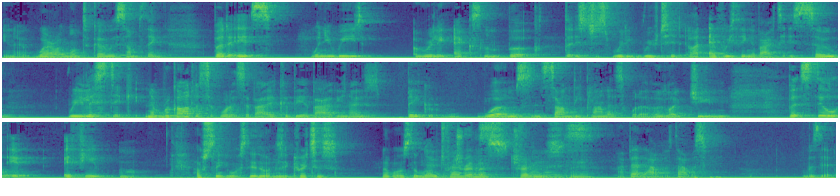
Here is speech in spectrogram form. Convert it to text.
you know where I want to go with something, but it's when you read a really excellent book that is just really rooted, like everything about it is so realistic, regardless of what it's about. It could be about you know big worms and sandy planets, whatever, like Dune. But still, it, if you, well, I was thinking, what's the other one? Is it Critters? No, what was the no, one? Tremors. Tremors. Tremors. Yeah. I bet that was that was was it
